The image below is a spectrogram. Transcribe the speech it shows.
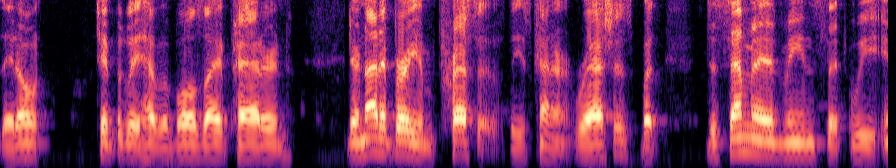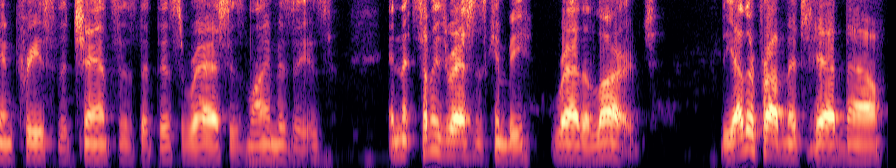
They don't typically have a bullseye pattern. They're not very impressive, these kind of rashes, but disseminated means that we increase the chances that this rash is Lyme disease. And some of these rashes can be rather large. The other problem that she had now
